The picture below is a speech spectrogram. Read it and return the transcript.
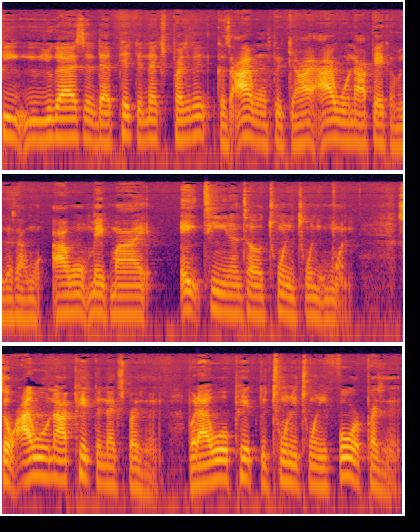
you you guys that, that pick the next president because I won't pick. I, I will not pick him because I won't I won't make my 18 until 2021. So I will not pick the next president, but I will pick the 2024 president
